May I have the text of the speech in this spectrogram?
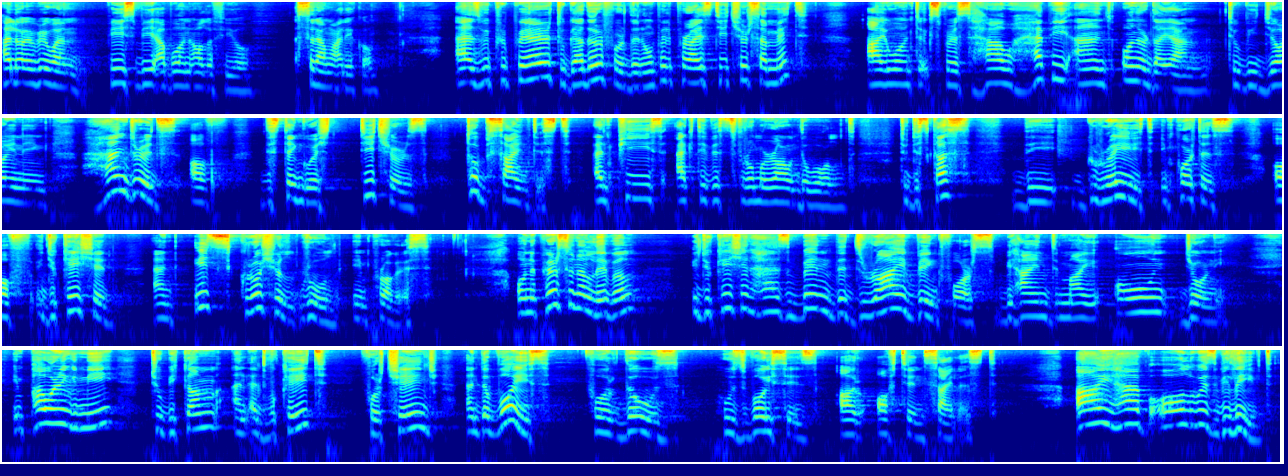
Hello, everyone. Peace be upon all of you. Assalamu alaikum. As we prepare together for the Nobel Prize Teacher Summit, I want to express how happy and honored I am to be joining hundreds of distinguished teachers, top scientists, and peace activists from around the world to discuss the great importance of education and its crucial role in progress. On a personal level, education has been the driving force behind my own journey, empowering me to become an advocate for change and a voice for those whose voices are often silenced. I have always believed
